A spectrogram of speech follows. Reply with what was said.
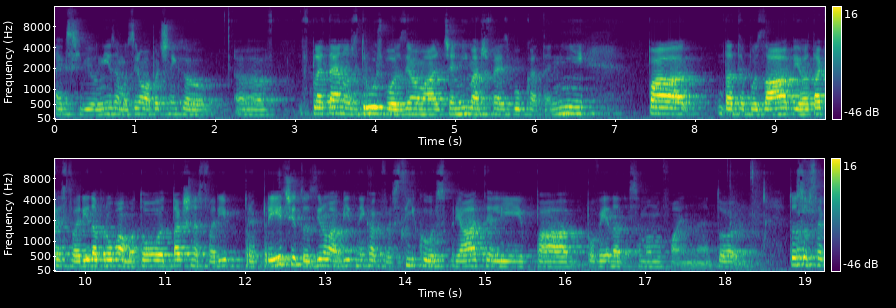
ekshibionizem oziroma pač neko uh, vpletenost družbo oziroma če nimaš Facebooka, te ni, pa da te pozabijo, take stvari, da probamo to, takšne stvari preprečiti oziroma biti nekako v stiku s prijatelji, pa povedati, da se imamo fajn. Ne. To, to so vse...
